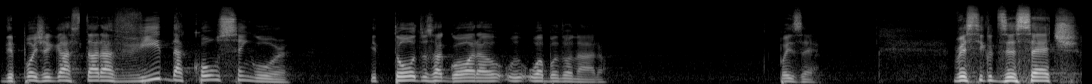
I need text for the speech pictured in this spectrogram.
depois de gastar a vida com o Senhor, e todos agora o, o abandonaram. Pois é. Versículo 17:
